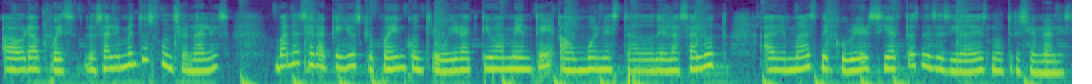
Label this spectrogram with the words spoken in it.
Ahora pues los alimentos funcionales van a ser aquellos que pueden contribuir activamente a un buen estado de la salud, además de cubrir ciertas necesidades nutricionales.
